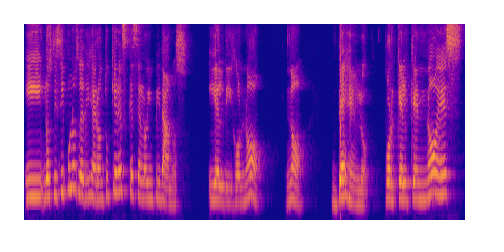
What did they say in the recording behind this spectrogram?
Y los discípulos le dijeron, ¿tú quieres que se lo impidamos? Y él dijo, no, no, déjenlo, porque el que no es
